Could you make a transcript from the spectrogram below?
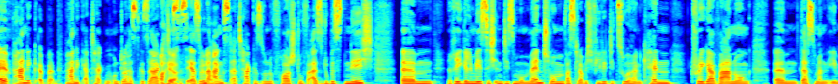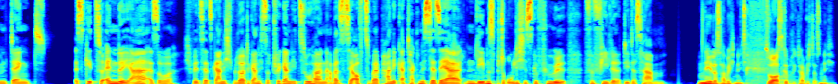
Äh, Panik, äh, Panikattacken. Und du hast gesagt, Ach das ist eher so genau. eine Angstattacke, so eine Vorstufe. Also du bist nicht ähm, regelmäßig in diesem Momentum, was glaube ich viele, die zuhören, kennen, Triggerwarnung, ähm, dass man eben denkt, es geht zu Ende, ja. Also ich will es jetzt gar nicht, will Leute gar nicht so triggern, die zuhören, aber das ist ja oft so bei Panikattacken, ist ja sehr ein lebensbedrohliches Gefühl für viele, die das haben. Nee, das habe ich nicht. So ausgeprägt habe ich das nicht.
